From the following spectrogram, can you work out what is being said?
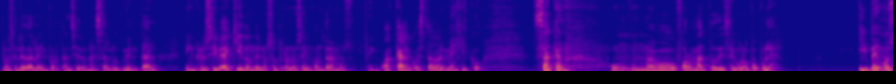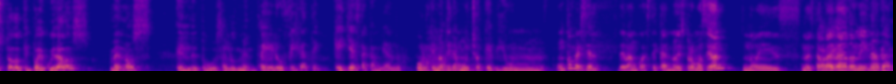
no se le da la importancia de una salud mental. Inclusive aquí donde nosotros nos encontramos, en Coacalco, Estado de México, sacan un, un nuevo formato de seguro popular. Y vemos todo tipo de cuidados, menos el de tu salud mental. Pero fíjate que ya está cambiando, porque no tiene mucho que vi un, un comercial de Banco Azteca, no es promoción, no es no está Pagado. pagado ni nada,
